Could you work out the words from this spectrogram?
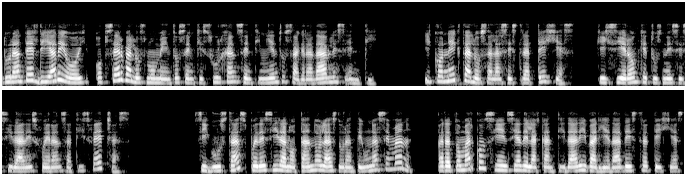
Durante el día de hoy, observa los momentos en que surjan sentimientos agradables en ti y conéctalos a las estrategias que hicieron que tus necesidades fueran satisfechas. Si gustas, puedes ir anotándolas durante una semana para tomar conciencia de la cantidad y variedad de estrategias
